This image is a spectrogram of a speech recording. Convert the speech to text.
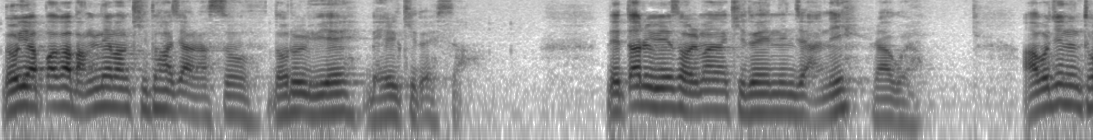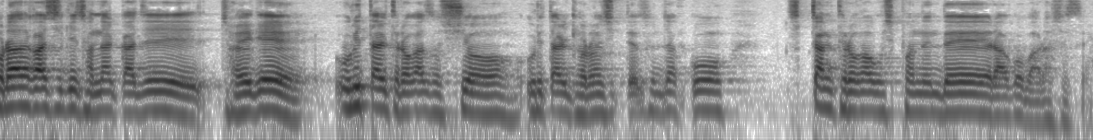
너희 아빠가 막내만 기도하지 않았어. 너를 위해 매일 기도했어. 내 딸을 위해서 얼마나 기도했는지 아니? 라고요. 아버지는 돌아가시기 전날까지 저에게 우리 딸 들어가서 쉬어. 우리 딸 결혼식 때 손잡고 식장 들어가고 싶었는데 라고 말하셨어요.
